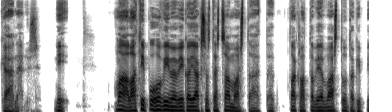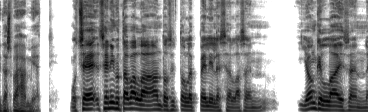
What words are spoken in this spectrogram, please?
käännähdys. Niin Maalahti puhui viime viikon jaksosta tästä samasta, että taklattavia vastuutakin pitäisi vähän miettiä. Mutta se, se niinku tavallaan antoi sitten tolle pelille sellaisen jonkinlaisen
